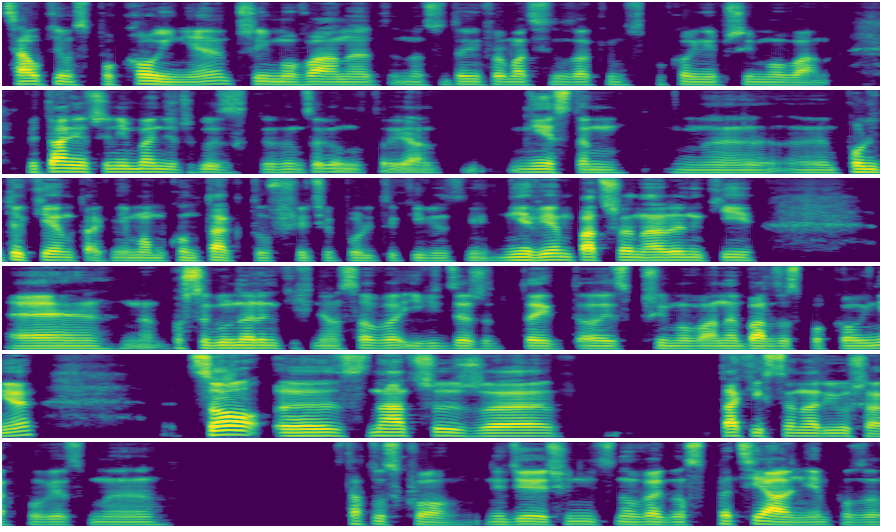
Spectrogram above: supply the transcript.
całkiem spokojnie przyjmowane, to znaczy te informacje są całkiem spokojnie przyjmowane. Pytanie, czy nie będzie czegoś zaskakującego, no to ja nie jestem e, e, politykiem, tak, nie mam kontaktów w świecie polityki, więc nie, nie wiem, patrzę na rynki, na poszczególne rynki finansowe i widzę, że tutaj to jest przyjmowane bardzo spokojnie, co znaczy, że w takich scenariuszach powiedzmy status quo, nie dzieje się nic nowego specjalnie, poza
